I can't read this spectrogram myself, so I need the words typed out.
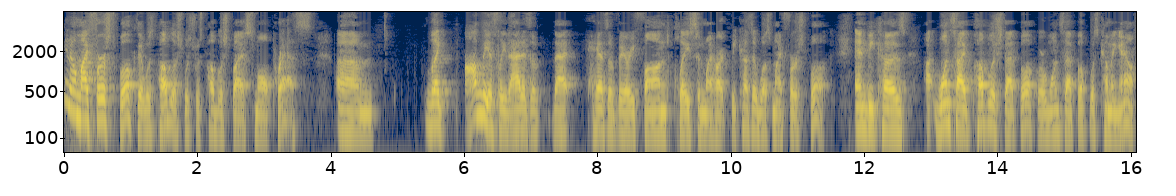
you know, my first book that was published, which was published by a small press, um, like obviously that is a that has a very fond place in my heart because it was my first book and because once I published that book or once that book was coming out,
